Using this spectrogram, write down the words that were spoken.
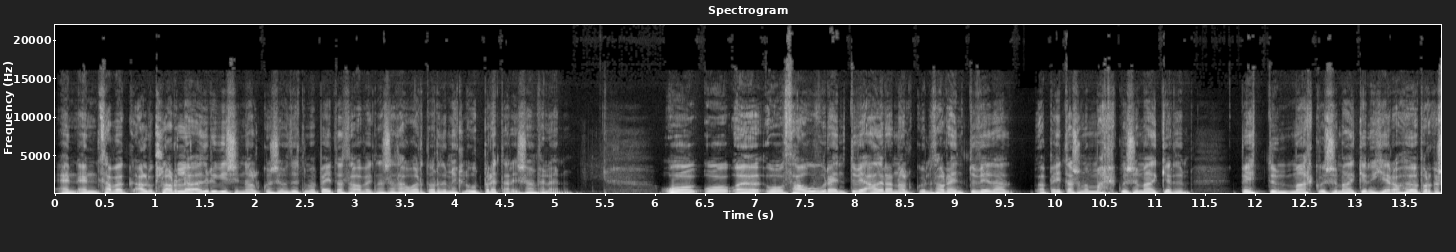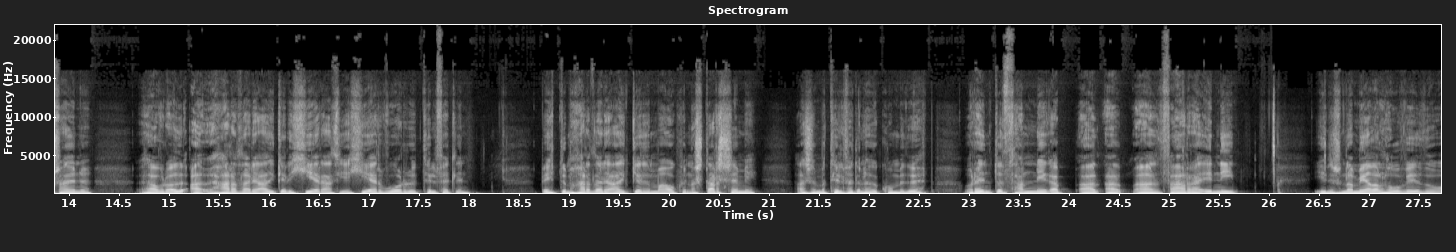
en, en það var alveg klárlega öðruvísi nálgun sem við þurftum að beita þá vegna þess að þá var þetta orðið miklu útbreyttar í samfélaginu. Og, og, uh, og þá reyndum við aðra nálgun, þá reyndum við að, að beita svona markvísum aðgerðum beittum markvísum aðgerðum hér á höfuborgarsæðinu þá voru að, harðari aðgerði hér að því að hér voru tilfellin beittum harðari aðgerðum á ákveðna starfsemi það sem að tilfellin hefur komið upp og reyndu þannig að, að, að fara inn í, í svona meðalhófið og,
